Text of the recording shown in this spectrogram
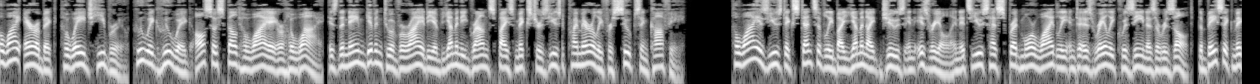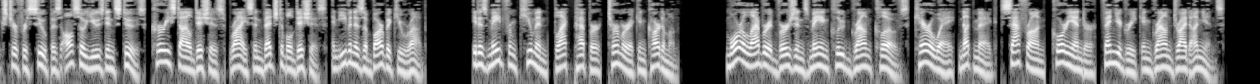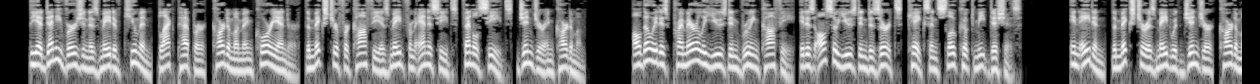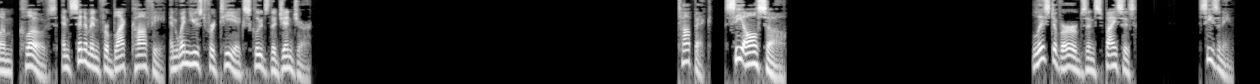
Hawaij Arabic, Hawaj Hebrew, Huwig Huwig also spelled Hawaii or Hawaii, is the name given to a variety of Yemeni ground spice mixtures used primarily for soups and coffee. Hawaij is used extensively by Yemenite Jews in Israel and its use has spread more widely into Israeli cuisine as a result. The basic mixture for soup is also used in stews, curry-style dishes, rice and vegetable dishes, and even as a barbecue rub. It is made from cumin, black pepper, turmeric and cardamom. More elaborate versions may include ground cloves, caraway, nutmeg, saffron, coriander, fenugreek and ground dried onions. The Adeni version is made of cumin, black pepper, cardamom and coriander. The mixture for coffee is made from aniseeds, fennel seeds, ginger and cardamom. Although it is primarily used in brewing coffee, it is also used in desserts, cakes and slow-cooked meat dishes. In Aden, the mixture is made with ginger, cardamom, cloves, and cinnamon for black coffee, and when used for tea excludes the ginger. See also. List of herbs and spices. Seasoning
